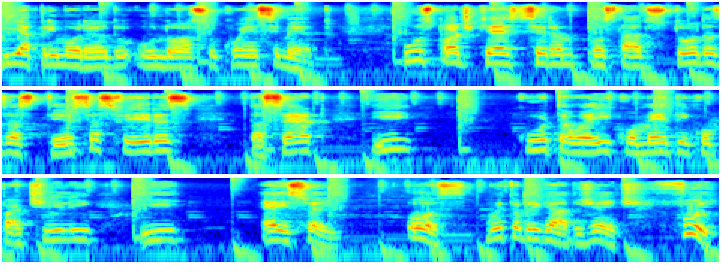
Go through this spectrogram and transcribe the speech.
e aprimorando o nosso conhecimento. Os podcasts serão postados todas as terças-feiras, tá certo? E curtam aí, comentem, compartilhem e é isso aí. Os, muito obrigado, gente. Fui!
